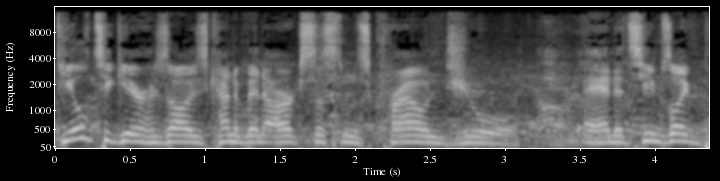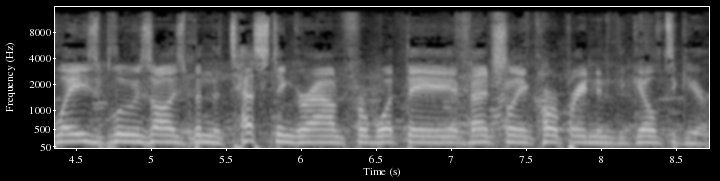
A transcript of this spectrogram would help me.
Guilty Gear has always kind of been Arc Systems' crown jewel, and it seems like BlazBlue has always been the testing ground for what they eventually incorporated into Guilty Gear.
